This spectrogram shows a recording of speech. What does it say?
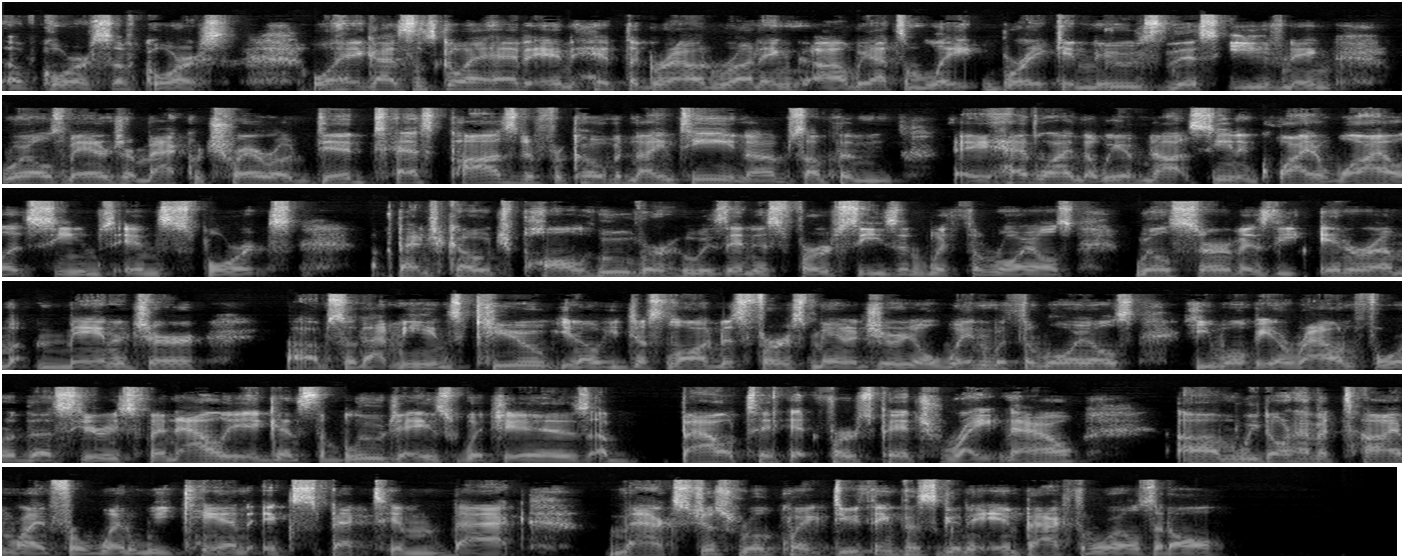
Of course, of course. Well, hey guys, let's go ahead and hit the ground running. Uh, we had some late breaking news this evening. Royals manager Matt Quatraro did test positive for COVID nineteen. Um, something a headline that we have not seen in quite a while. It seems in sports. Bench coach Paul Hoover, who is in his first season with the Royals, will serve as the interim manager. Um, so that means Q, you know, he just logged his first managerial win with the Royals. He won't be around for the series finale against the Blue Jays, which is about to hit first pitch right now. Um, we don't have a timeline for when we can expect him back. Max, just real quick, do you think this is going to impact the Royals at all?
